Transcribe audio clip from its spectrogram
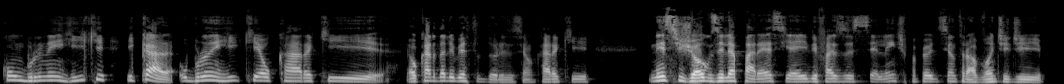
com o Bruno Henrique. E, cara, o Bruno Henrique é o cara que. É o cara da Libertadores, assim, é um cara que. Nesses jogos ele aparece e aí ele faz um excelente papel de centroavante, de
